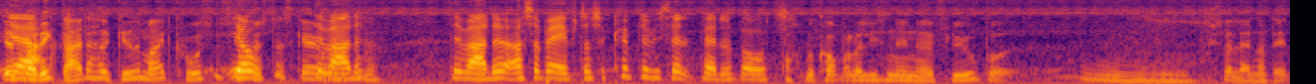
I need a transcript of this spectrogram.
Det Ja. var det ikke dig, der havde givet mig et kursus i Jo, fødselsdagsgave? det var det. Det var det, og så bagefter så købte vi selv paddleboards. noget? Åh, nu kommer der lige sådan en øh, flyvebåd. Uh, så lander den.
